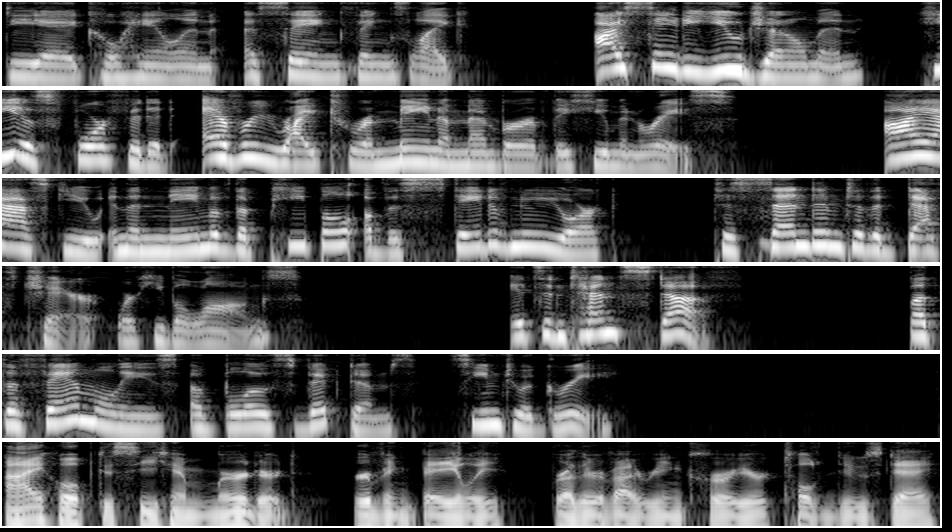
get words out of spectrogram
D.A. Cohalan as saying things like, I say to you, gentlemen, he has forfeited every right to remain a member of the human race. I ask you, in the name of the people of the state of New York, to send him to the death chair where he belongs. It's intense stuff, but the families of Bloth's victims seem to agree. I hope to see him murdered, Irving Bailey, brother of Irene Currier, told Newsday.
